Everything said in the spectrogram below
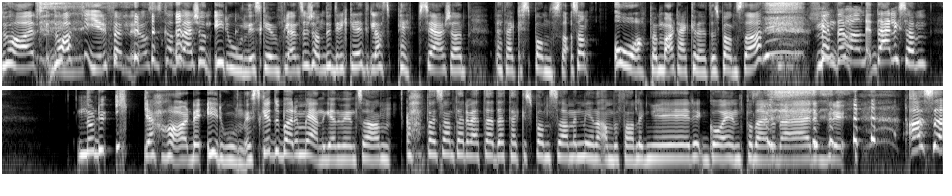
du har, du har fire følgere, og så skal du være sånn ironisk influenser. Sånn, du drikker et glass Pepsi og er sånn Dette er ikke sponsa. Sånn, åpenbart er ikke dette sponsa. Men det, det er liksom når du ikke har det ironiske, du bare mener genuint sånn «Åh, bare sant, dere vet det, Dette er ikke sponsa, men mine anbefalinger Gå inn på der og der. Altså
